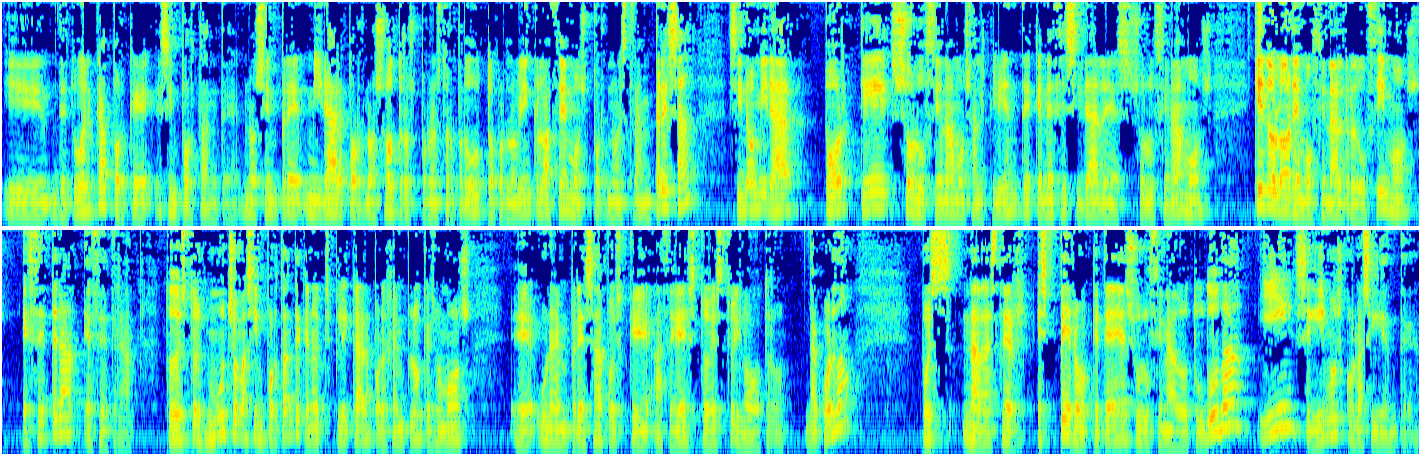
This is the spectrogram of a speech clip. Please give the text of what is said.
de tuerca porque es importante. No siempre mirar por nosotros, por nuestro producto, por lo bien que lo hacemos, por nuestra empresa, sino mirar por qué solucionamos al cliente, qué necesidades solucionamos, qué dolor emocional reducimos, etcétera, etcétera. Todo esto es mucho más importante que no explicar, por ejemplo, que somos eh, una empresa pues que hace esto, esto y lo otro. ¿De acuerdo? Pues nada, Esther, espero que te haya solucionado tu duda y seguimos con la siguiente.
